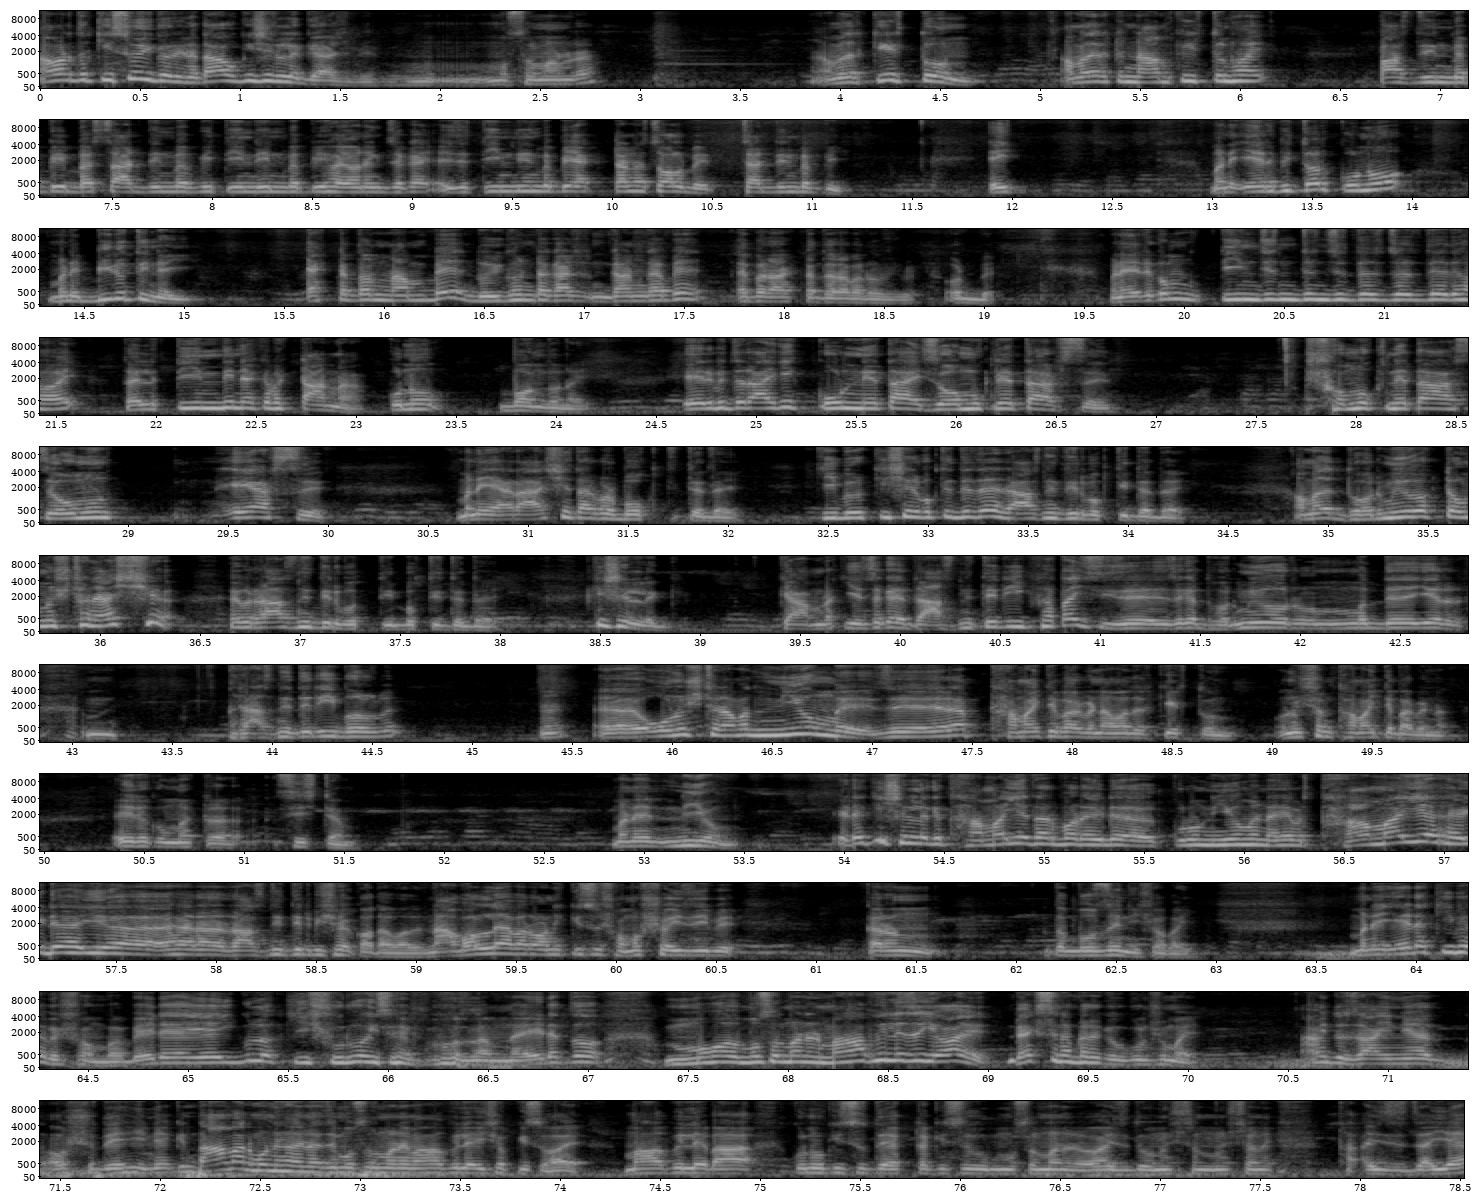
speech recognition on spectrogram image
আমরা তো কিছুই করি না, তাও কিসের লেগে আসবে মুসলমানরা? আমাদের কীর্তন, আমাদের একটা নাম কীর্তন হয়। পাঁচ দিন ব্যাপী বা চার দিন ব্যাপী তিন দিন ব্যাপী হয় অনেক জায়গায়। এই যে তিন দিন ব্যাপী একটানা চলবে, চার দিন ব্যাপী এই মানে এর ভিতর কোনো মানে বিরতি নেই। একটা দল নামবে দুই ঘণ্টা গান- গাবে এবার একটা দল আবার উঠবে উঠবে। মানে এরকম তিন দিন যদি হয় তাহলে তিন দিন একেবারে টানা কোনো বন্ধ নাই। এর ভিতরে আগে কি কোন নেতা আসছে অমুক নেতা আসছে। সমুখ নেতা আসছে অমুক এ আসছে। মানে এরা আসে তারপর বক্তৃতা দেয়। কি কিসের বক্তৃতা দেয়? রাজনীতির বক্তৃতা দেয়। আমাদের ধর্মীয় একটা অনুষ্ঠানে আসছে এবার রাজনীতির বক্তৃ- বক্তৃতা দেয়। কিসের লেগে? কে আমরা কি এ জায়গায় রাজনীতিরই ফাতাইছি যে এই জায়গায় ধর্মীয়র মধ্যে উম, রাজনীতিরই বলবে? এ, অনুষ্ঠান আমাদের নিয়মে যে এরা থামাইতে পারবে না আমাদের কীর্তন। অনুষ্ঠান থামাইতে পারবে না। এইরকম একটা সিস্টেম মানে নিয়ম। এটা কিসের লাগে? থামাইয়া তারপর এটা কোনো নিয়মে নাই। এবার থামাইয়া এইটা ইয়া হ্যাঁ রাজনীতির বিষয়ে কথা বলে। না বললে আবার অনেক কিছু সমস্যা হয়ে যাবে কারণ তো বোঝেনি সবাই। মানে এটা কীভাবে সম্ভব? এটা এইগুলো কি শুরু হয়েছে বললাম না। এটা তো মুসলমানের মাহফিলে যে হয়। দেখছেন আপনারা কেউ কোন সময়? আমি তো যাই না অবশ্য দেখি না কিন্তু আমার মনে হয় না যে মুসলমানের মাহফিলে এইসব কিছু হয়। মাহফিলে বা কোনো কিছুতে একটা কিছু মুসলমানের হয়, যদি অনুষ্ঠান, অনুষ্ঠানে যাইয়া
